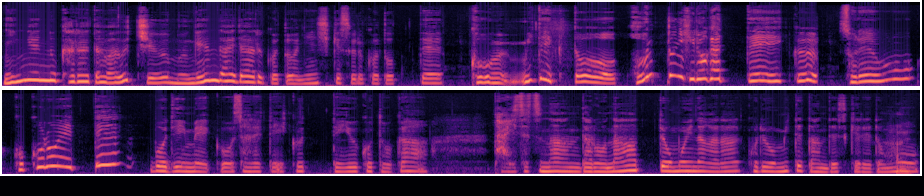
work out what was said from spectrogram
人間の体は宇宙無限大であることを認識することって、こう見ていくと、本当に広がっていく。それを心得てボディメイクをされていくっていうことが大切なんだろうなって思いながらこれを見てたんですけれども、はい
